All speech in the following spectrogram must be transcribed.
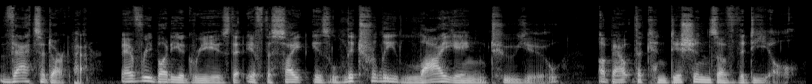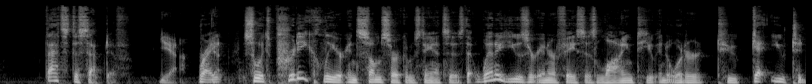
That's a dark pattern. Everybody agrees that if the site is literally lying to you about the conditions of the deal, that's deceptive. Yeah. Right. So it's pretty clear in some circumstances that when a user interface is lying to you in order to get you to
